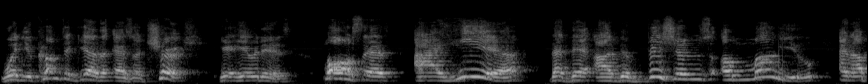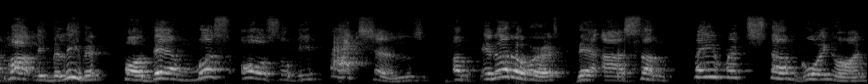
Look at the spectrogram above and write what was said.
when you come together as a church, here, here it is. Paul says, I hear that there are divisions among you, and I partly believe it, for there must also be factions. In other words, there are some favorite stuff going on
